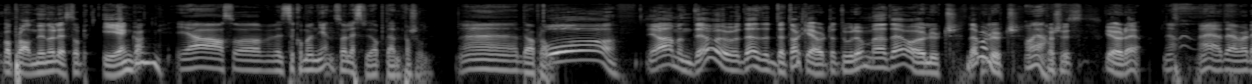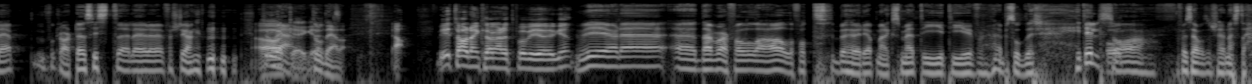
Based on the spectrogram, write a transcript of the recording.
Var planen din å lese opp én gang? Ja, altså hvis det kommer en igjen, så leste vi opp den personen. Eh, det var planen. planen. Ja, men det var jo det, Dette har ikke jeg hørt et ord om, men det var jo lurt. Det var lurt. Oh, ja. Kanskje vi skal gjøre det, ja. Ja. Nei, det var det jeg forklarte sist, eller første gangen. Tror ok, jeg. greit. Trodde jeg, da. ja. Vi tar den krangelen etterpå, vi, Jørgen. Vi gjør det. Eh, Det er i hvert fall alle fått behørig oppmerksomhet i ti episoder hittil, så får vi se hva som skjer neste.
